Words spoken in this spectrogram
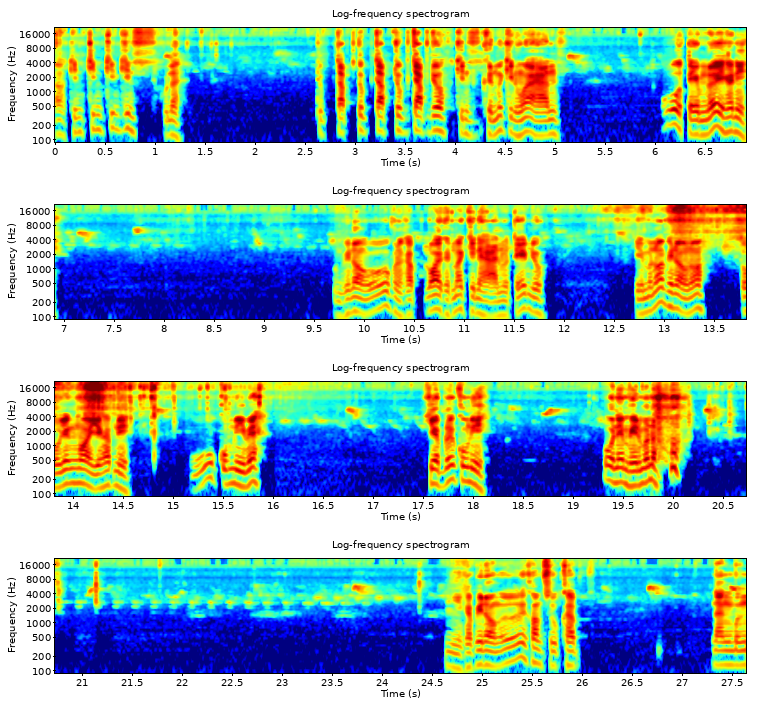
อากินกินกินกินคุณน่ะจุบจับจุบจับจุบจับอยู่กินขึ้นมากินหัวอาหาร โอ้เต็มเลยครับนี่คุณพี่น้องโอ้คุณครับลอยขึ้นมากินอาหารหมดเต็มอยู่กินมาเนาะพี่น้องเนาะโตยังน้อยอยู่ครับนี่โอ้กลุ่มนี้ไหมเพียบเลยกลุ่มนี้โอ้เนี่ยเห็นมันเนาะนี่ครับพี่น้องเอ้ยความสุขครับนั่งเบิ่ง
